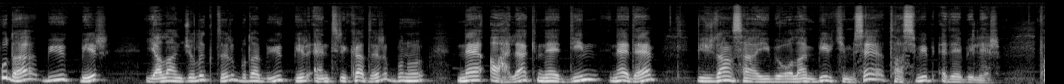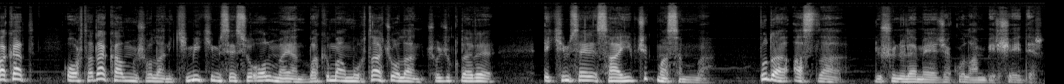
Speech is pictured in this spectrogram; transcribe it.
bu da büyük bir yalancılıktır. Bu da büyük bir entrikadır. Bunu ne ahlak ne din ne de vicdan sahibi olan bir kimse tasvip edebilir. Fakat ortada kalmış olan kimi kimsesi olmayan bakıma muhtaç olan çocukları e kimse sahip çıkmasın mı? Bu da asla düşünülemeyecek olan bir şeydir.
